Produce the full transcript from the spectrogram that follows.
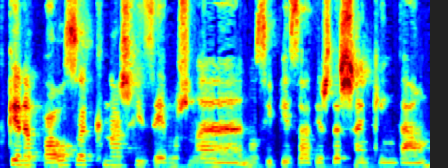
pequena pausa que nós fizemos na, nos episódios da Shanking Down,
